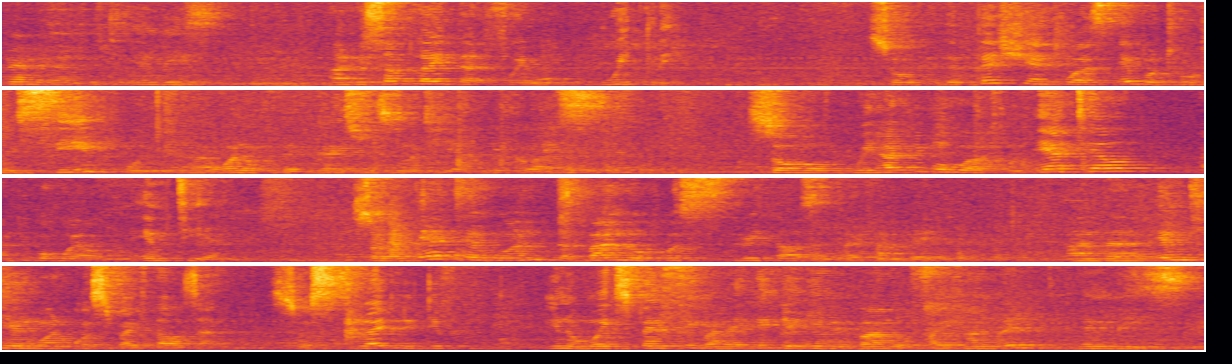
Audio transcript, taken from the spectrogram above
350 MBs, and we supplied that for weekly. So the patient was able to receive, uh, one of the guys who's not here, Nicholas. So we had people who were on Airtel and people who were on MTN. So the Airtel one, the bundle costs 3,500 and the MTN one costs 5,000. So slightly different, you know, more expensive and I think they give a bundle of 500 MBs.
